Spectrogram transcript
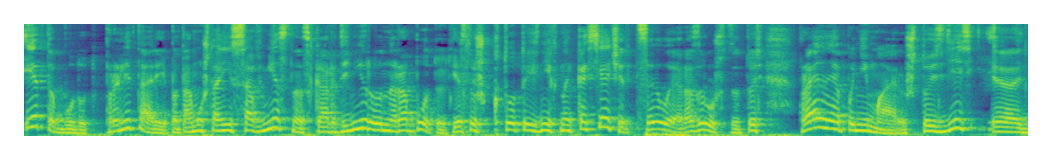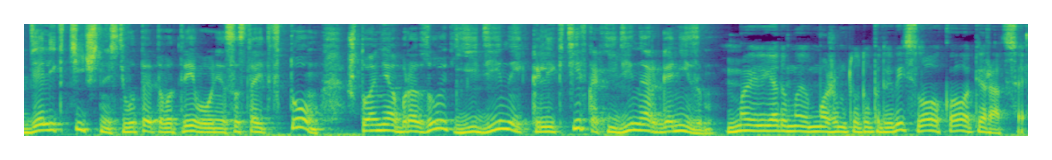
это будут пролетарии, потому что они совместно, скоординированно работают. Если кто-то из них накосячит, целое разрушится. То есть, правильно я понимаю, что здесь э, диалектичность вот этого требования состоит в том, что они образуют единый коллектив, как единый организм. Мы, я думаю, можем тут употребить слово кооперация.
